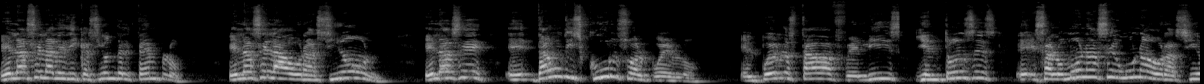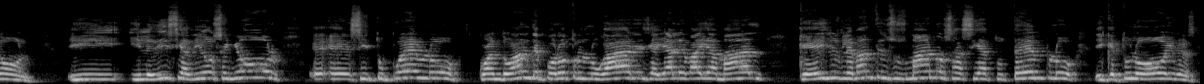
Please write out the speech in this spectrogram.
él hace la dedicación del templo, él hace la oración, él hace, eh, da un discurso al pueblo. El pueblo estaba feliz y entonces eh, Salomón hace una oración y, le dice a Dios, Señor, eh, si tu pueblo cuando ande por otros lugares y allá le vaya mal, que ellos levanten sus manos hacia tu templo y que tú lo oigas.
